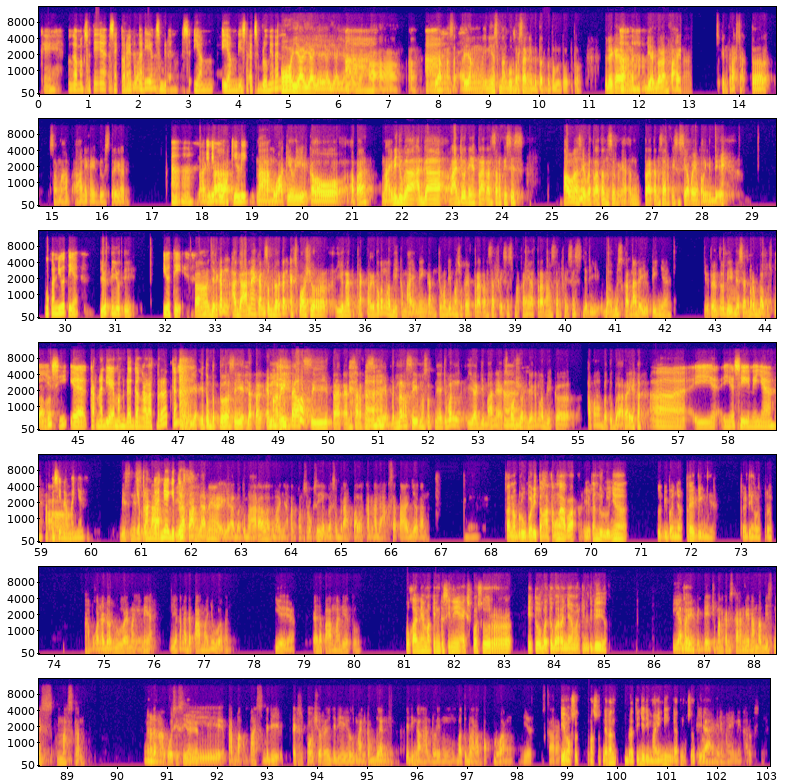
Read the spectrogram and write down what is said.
Oke, enggak maksudnya sektornya kan tadi yang sembilan yang yang di slide sebelumnya kan Oh iya iya iya iya iya iya iya. Ah, ah, ah, ah. ah. Yang yang ininya 90% ya betul betul betul betul. Jadi kayak ah, yang ah, ah. diambil kan finance, infrastruktur sama aneka industri kan. Ah, nah, ini kita, mewakili. Nah, mewakili kalau apa? Nah, ini juga agak rancu nih trade and services. Tahu nggak trade and, trade and services siapa yang paling gede? Bukan Yuti ya? Yuti, Yuti. Yuti. Uh, hmm. Jadi kan agak aneh kan sebenarnya kan exposure United Tractor itu kan lebih ke mining kan. Cuma dia masuknya trade and services, makanya trade and services jadi bagus karena ada Yuti-nya. Yuti itu di hmm. Desember bagus iya banget. Iya sih, ya karena dia emang dagang alat berat kan. Iya, itu betul sih. Datang emang retail sih trade and service uh. ya. Bener sih maksudnya. Cuman ya gimana ya exposure uh. dia kan lebih ke apa batu bara ya? Uh, iya iya sih ininya apa uh, sih namanya? Bisnis ya pelanggannya utama. gitu. Ya pelanggannya ya batu bara lah kebanyakan konstruksi yang nggak seberapa lah karena ada akses aja kan. Karena berubah di tengah-tengah pak, ya kan dulunya lebih banyak trading ya, trading alat berat. Ah bukan ada dulu emang ini ya? Dia kan ada pama juga kan? Iya ya. Eh, ada pama dia tuh. Bukannya makin ke sini exposure itu batu baranya makin gede ya? Iya makin ya? gede. Cuman kan sekarang dia nambah bisnis emas kan. Nah, Dan akuisisi iya, iya. tambah emas. Jadi exposure-nya jadi lumayan ke blend. Jadi nggak ngandelin batu bara tok doang dia sekarang. Iya maksud maksudnya kan berarti jadi mining kan maksudnya. Iya jadi mining harusnya.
